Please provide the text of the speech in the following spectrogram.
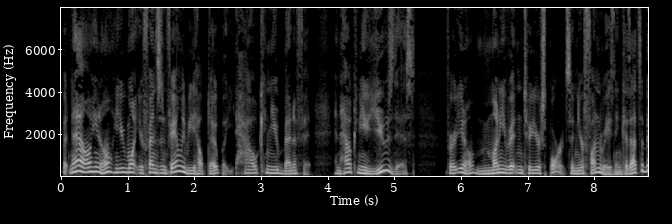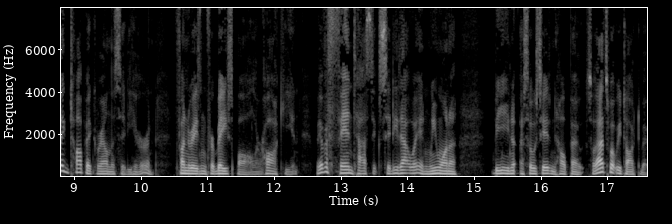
But now, you know, you want your friends and family to be helped out, but how can you benefit? And how can you use this for, you know, money written to your sports and your fundraising? Because that's a big topic around the city here and fundraising for baseball or hockey. And we have a fantastic city that way, and we want to be associated and help out. So that's what we talked about.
